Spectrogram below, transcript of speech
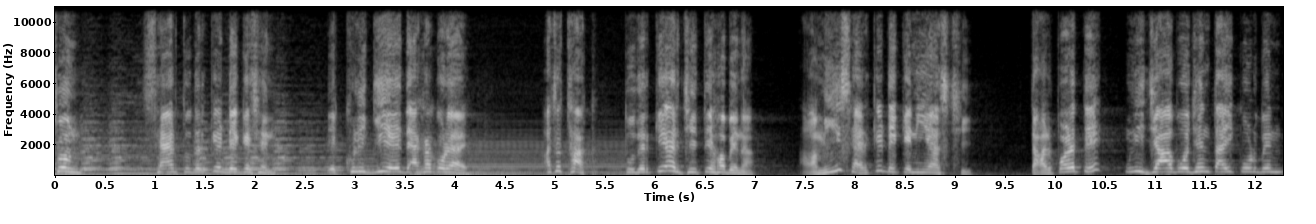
শোন স্যার তোদেরকে ডেকেছেন। এক্ষুনি গিয়ে দেখা করে আয়। আচ্ছা থাক তোদেরকে আর যেতে হবে না। আমি স্যারকে ডেকে নিয়ে আসছি। তারপরেতে উনি যা বোঝেন তাই করবেন।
